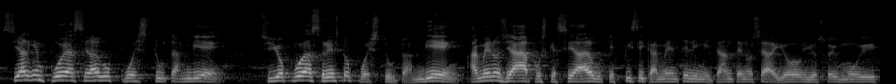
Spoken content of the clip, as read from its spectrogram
Si alguien puede hacer algo, pues tú también. Si yo puedo hacer esto, pues tú también. A menos ya, pues que sea algo que físicamente limitante, no sea, yo, yo soy muy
